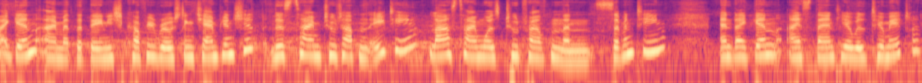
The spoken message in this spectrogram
again, I'm at the Danish Coffee Roasting Championship. This time 2018. Last time was 2017. And again, I stand here with Theometra.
